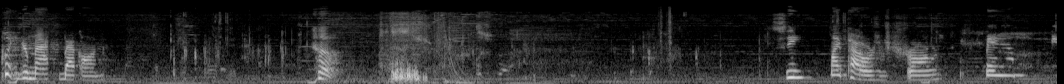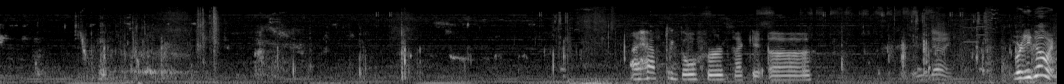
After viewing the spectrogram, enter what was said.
Put your mask back on. Huh. See, my powers are strong. Bam. I have to go for a second. Uh, Where are you going? Where are you going?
